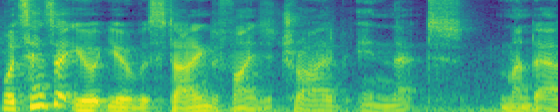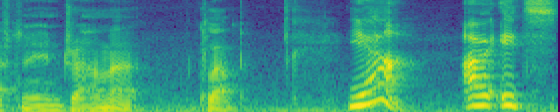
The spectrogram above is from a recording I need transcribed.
Well, it sounds like you, you were starting to find your tribe in that Monday afternoon drama club. Yeah, I, it's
